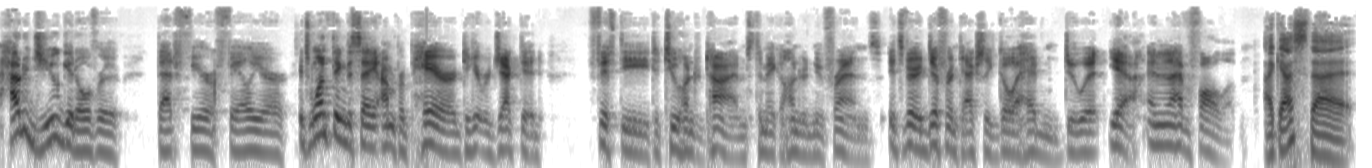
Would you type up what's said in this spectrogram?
How did you get over that fear of failure? It's one thing to say, I'm prepared to get rejected 50 to 200 times to make 100 new friends. It's very different to actually go ahead and do it. Yeah. And then I have a follow up. I guess that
